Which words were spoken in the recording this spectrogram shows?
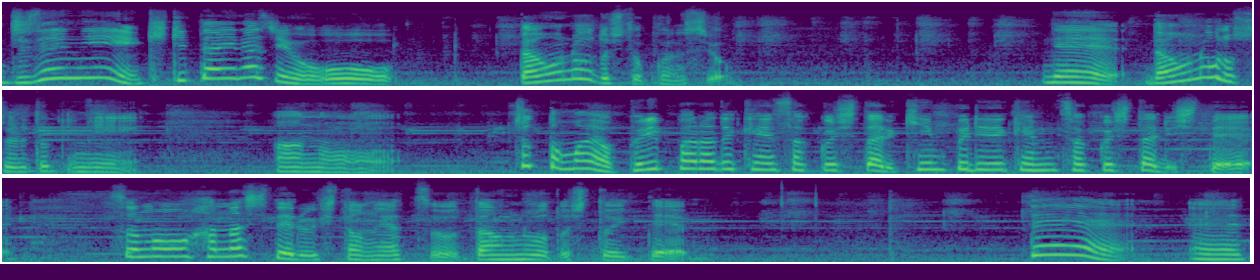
事前に聞きたいラジオをダウンロードしておくんですよ。でダウンロードする時にあのちょっと前はプリパラで検索したりキンプリで検索したりしてその話してる人のやつをダウンロードしといて。でえー、っ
